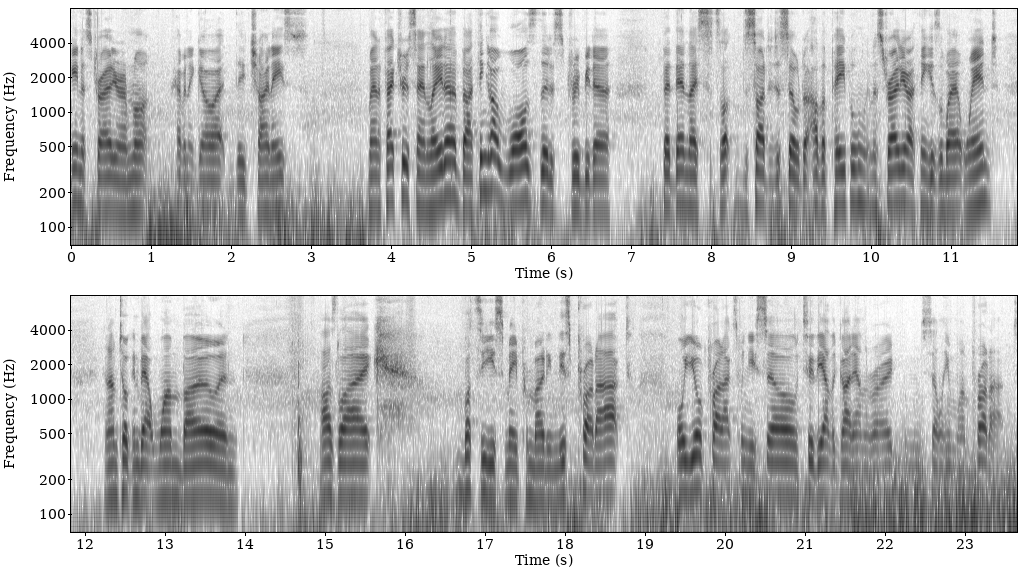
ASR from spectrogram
in Australia. I'm not having a go at the Chinese manufacturer Sanlida but I think I was the distributor but then they decided to sell to other people in Australia I think is the way it went and I'm talking about one bow and I was like what's the use of me promoting this product or your products when you sell to the other guy down the road and sell him one product?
